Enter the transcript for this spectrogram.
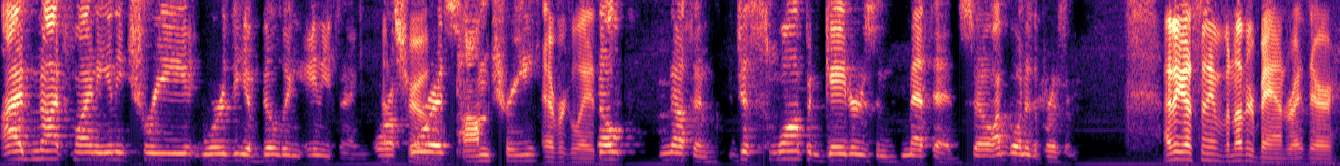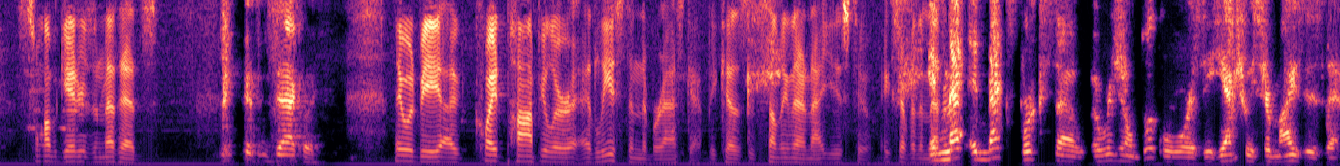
I'm not finding any tree worthy of building anything or That's a true. forest. Palm tree. Everglades. No, nothing. Just swamp and gators and meth heads. So I'm going to the prison. I think that's the name of another band right there. Swamp Gators and Meth Heads. exactly. They would be uh, quite popular, at least in Nebraska, because it's something they're not used to, except for the. In, Ma- in Max Brooks' uh, original book, War Z, he actually surmises that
